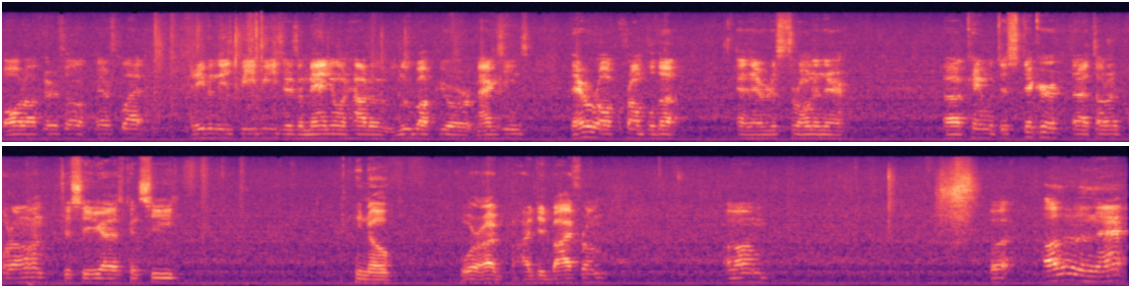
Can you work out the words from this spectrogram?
bought off Airsplat, and even these BBs, there's a manual on how to lube up your magazines. They were all crumpled up, and they were just thrown in there. Uh, came with this sticker that I thought I'd put on, just so you guys can see, you know, where I, I did buy from. Um, but other than that,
